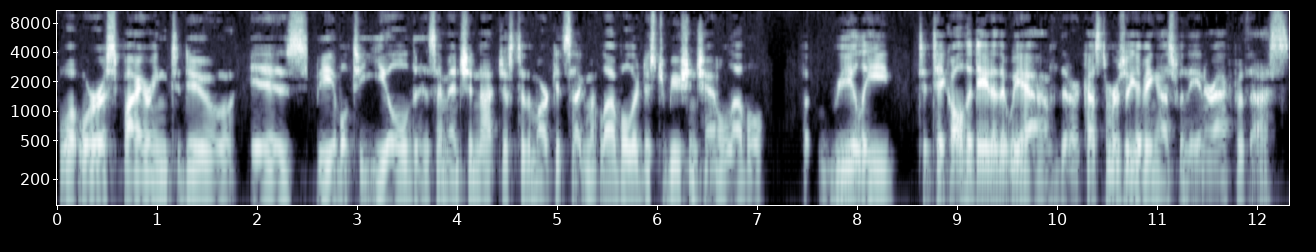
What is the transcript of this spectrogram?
what we're aspiring to do is be able to yield, as I mentioned, not just to the market segment level or distribution channel level, but really to take all the data that we have that our customers are giving us when they interact with us.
